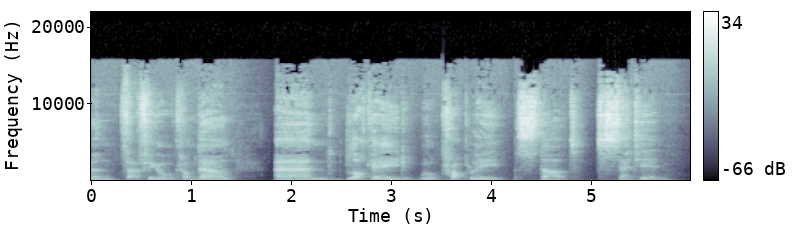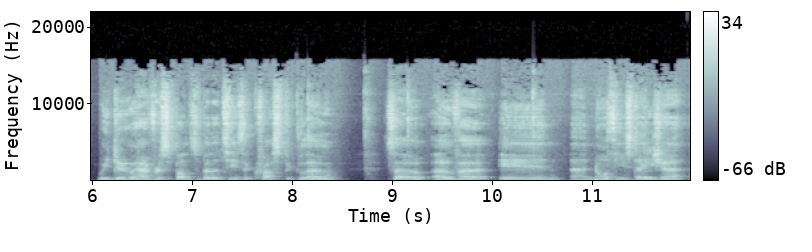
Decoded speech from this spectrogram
then that figure will come down and blockade will properly start to set in. We do have responsibilities across the globe so over in uh, Northeast Asia,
